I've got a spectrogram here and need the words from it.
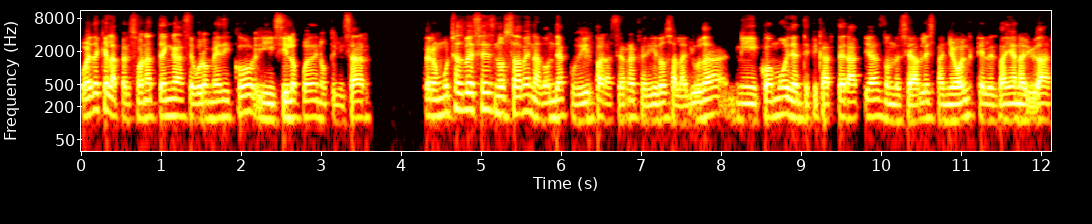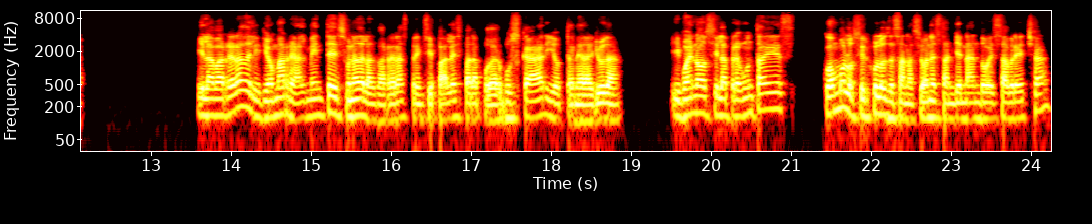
Puede que la persona tenga seguro médico y sí lo pueden utilizar, pero muchas veces no saben a dónde acudir para ser referidos a la ayuda ni cómo identificar terapias donde se hable español que les vayan a ayudar. Y la barrera del idioma realmente es una de las barreras principales para poder buscar y obtener ayuda. Y bueno, si la pregunta es ¿cómo los círculos de sanación están llenando esa brecha?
